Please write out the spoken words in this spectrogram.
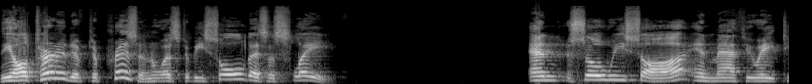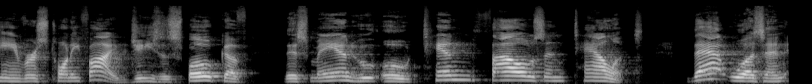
The alternative to prison was to be sold as a slave. And so we saw in Matthew 18, verse 25, Jesus spoke of this man who owed 10,000 talents. That was an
